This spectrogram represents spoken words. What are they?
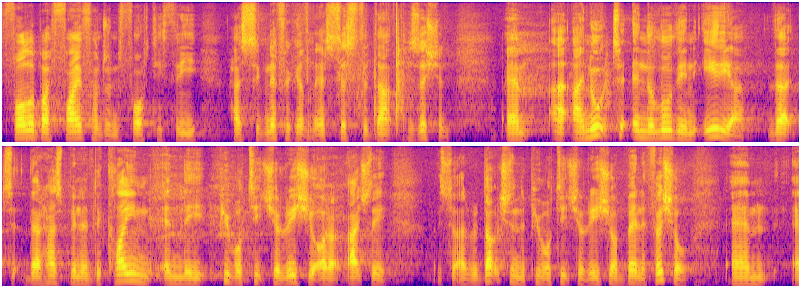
followed by 543 has significantly assisted that position. Um, I, I note in the Lothian area that there has been a decline in the pupil-teacher ratio, or actually so a reduction in the pupil-teacher ratio, a beneficial um, uh,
